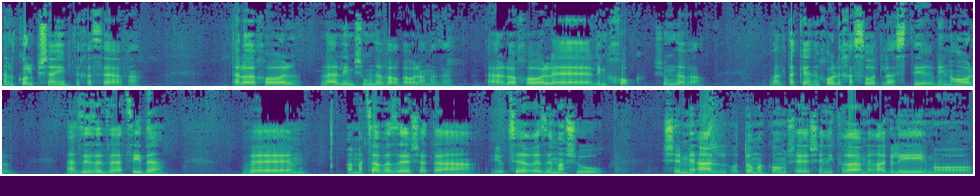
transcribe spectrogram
על כל פשעים תכסה אהבה. אתה לא יכול להעלים שום דבר בעולם הזה. אתה לא יכול uh, למחוק שום דבר. אבל אתה כן יכול לכסות, להסתיר, לנעול, להזיז את זה הצידה, והמצב הזה שאתה יוצר איזה משהו שמעל אותו מקום ש, שנקרא מרגלים, או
